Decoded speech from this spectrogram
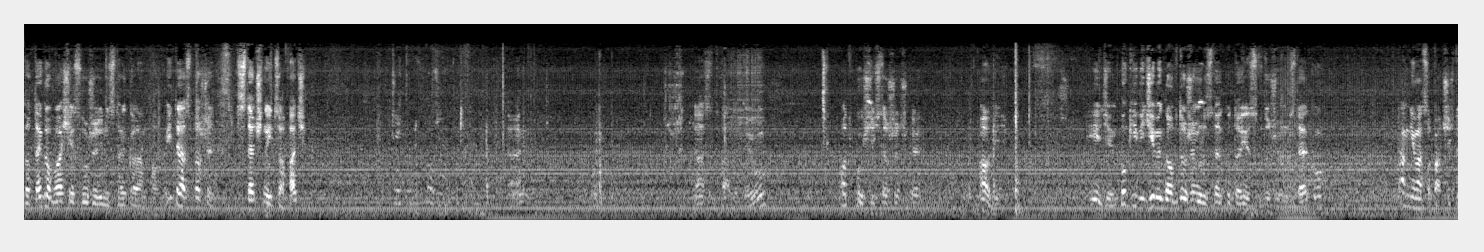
Do tego właśnie służy lusterko lampowe. I teraz proszę wsteczny i cofać. Czyli tu w górze. Tak. Raz, dwa do tyłu. Odpuścić troszeczkę. I jedziemy. Póki widzimy go w dużym lusterku, to jest w dużym lusterku. Tam nie ma co patrzeć. Tu,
